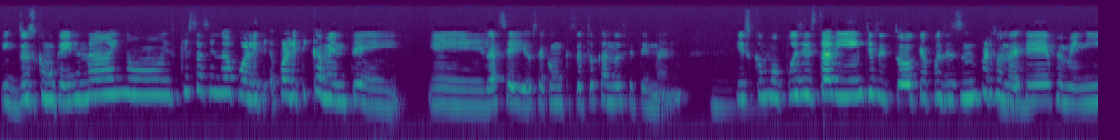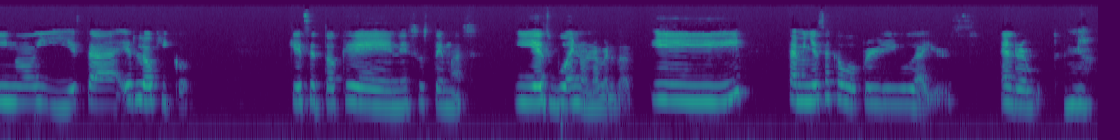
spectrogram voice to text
Y Entonces como que dicen, ay no, es que está haciendo políticamente eh, la serie, o sea, como que está tocando ese tema, ¿no? Y es como, pues está bien que se toque, pues es un personaje femenino y está, es lógico que se toque en esos temas. Y es bueno, la verdad. Y también ya se acabó Pretty Liars, el reboot.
